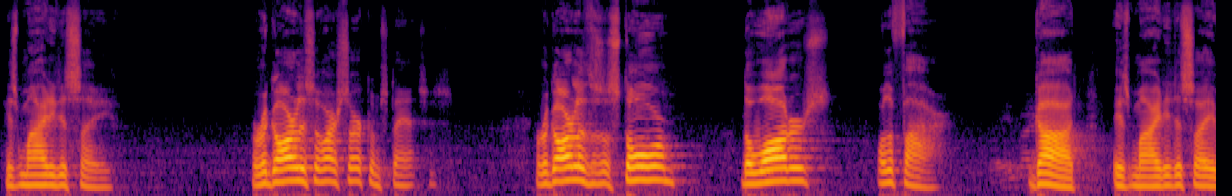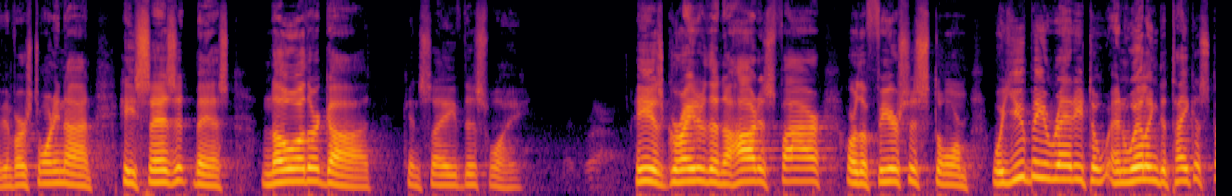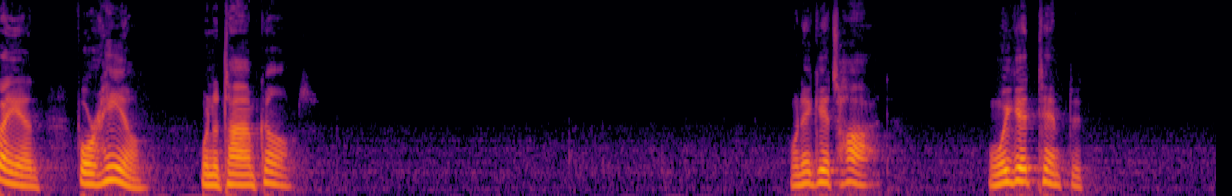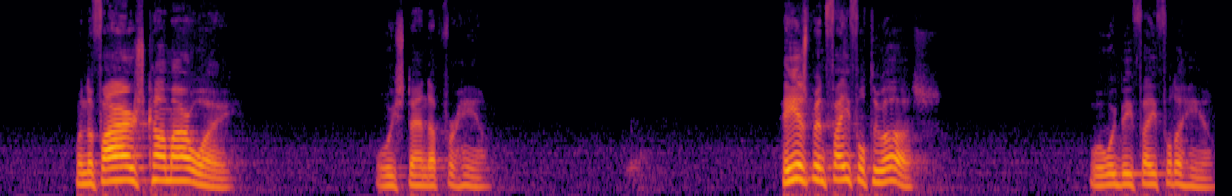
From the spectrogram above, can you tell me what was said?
is mighty to save, regardless of our circumstances, regardless of the storm, the waters, or the fire. God is mighty to save. In verse 29, he says it best no other God can save this way. He is greater than the hottest fire or the fiercest storm. Will you be ready to, and willing to take a stand for Him when the time comes? When it gets hot, when we get tempted, when the fires come our way, will we stand up for Him. He has been faithful to us. Will we be faithful to Him?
